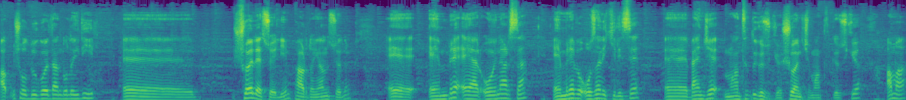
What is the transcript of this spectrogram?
60 olduğu golden dolayı değil. E, şöyle söyleyeyim. Pardon yanlış söyledim. E, Emre eğer oynarsa Emre ve Ozan ikilisi e, bence mantıklı gözüküyor. Şu an için mantıklı gözüküyor. Ama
